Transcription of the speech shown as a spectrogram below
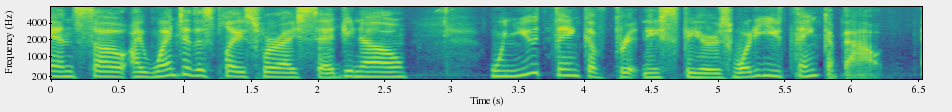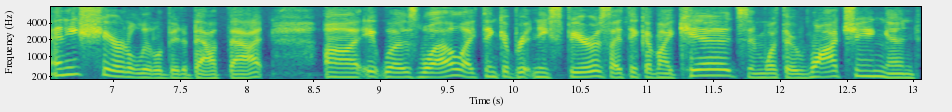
And so I went to this place where I said, you know, when you think of Britney Spears, what do you think about? And he shared a little bit about that. Uh, it was, well, I think of Britney Spears. I think of my kids and what they're watching and,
